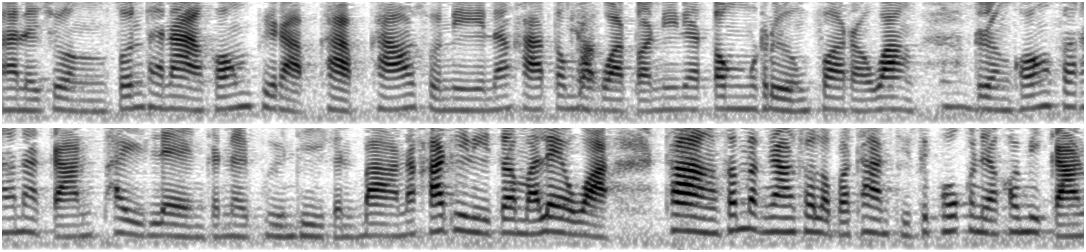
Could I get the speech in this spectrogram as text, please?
มาในช่วงสนทนาของพิรับขับข้าวส่วนนี้นะคะ ต้องบอกว่าตอนนี้เนี่ยต้องเรื่องฝ้าระวังอืมเรื่องของสถานการณ์ภัยแรงกันในพื้นที่กันบ้างนะคะ ทีนี้จะมาเล่าว่า ทางสำนักงานชลประทานที่ 16เนี่ยเขามีการ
